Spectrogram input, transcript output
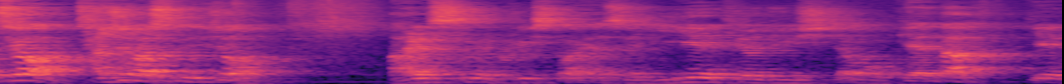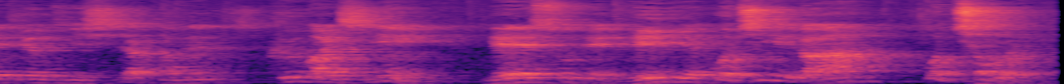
제가 자주 말씀드리죠. 말씀을 그리스도 안에서 이해되어지기 시작하고 깨닫게 되어지기 시작하면 그 말씀이 내 속에 내 위에 꽂힙니다. 꽂혀버려요.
